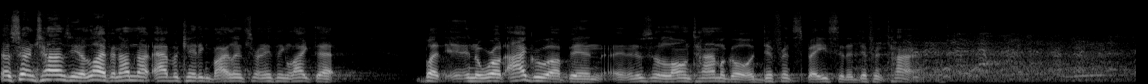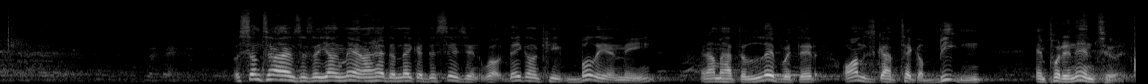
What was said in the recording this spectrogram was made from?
You know, certain times in your life, and I'm not advocating violence or anything like that, but in the world I grew up in, and this was a long time ago, a different space at a different time. But sometimes as a young man, I had to make a decision. Well, they're going to keep bullying me, and I'm going to have to live with it, or I'm just going to take a beating and put an end to it.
